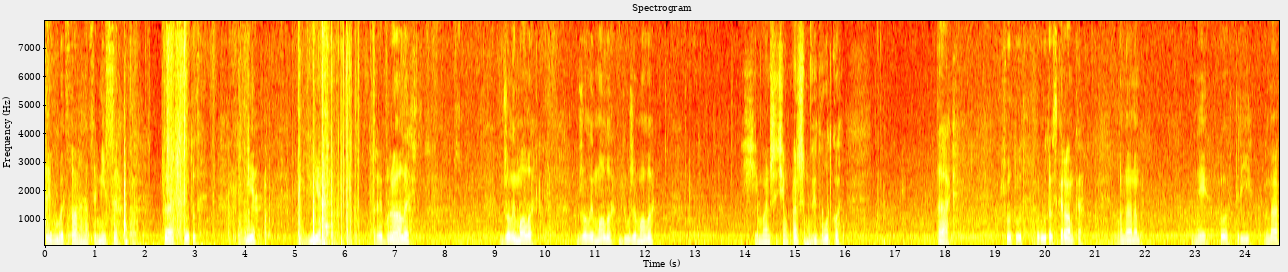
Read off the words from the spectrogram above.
цей вулик стане на це місце. Так, що тут є? Є. Прибрали. Бджоли мало. Бджоли мало, дуже мало. Ще менше, ніж в першому відводку. Так, що тут? Рутовська рамка. Вона нам не потрібна.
